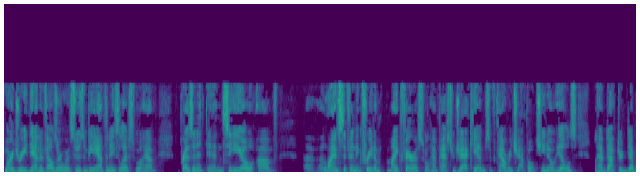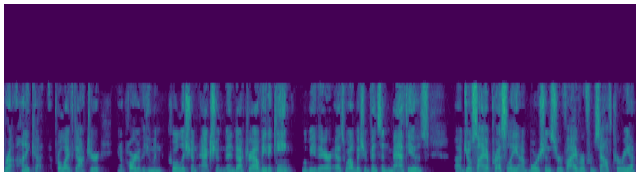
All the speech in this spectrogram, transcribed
Marjorie Dannenfelser with Susan B. Anthony's list. We'll have president and CEO of uh, Alliance Defending Freedom, Mike Farris. We'll have Pastor Jack Hibbs of Calvary Chapel, Chino Hills. We'll have Dr. Deborah Honeycutt, a pro-life doctor and a part of the Human Coalition Action. And Dr. Alveda King will be there as well. Bishop Vincent Matthews, uh, Josiah Presley, an abortion survivor from South Korea.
